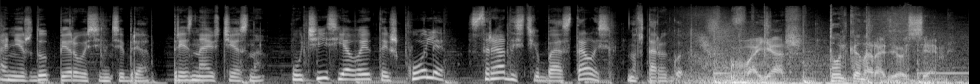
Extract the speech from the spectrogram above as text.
они ждут 1 сентября. Признаюсь честно, учись я в этой школе, с радостью бы осталась на второй год. «Вояж» только на Радио 7.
